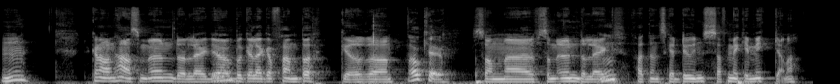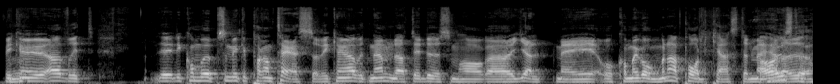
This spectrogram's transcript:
Du kan ha den här som underlägg. Jag brukar lägga fram böcker eh, Okej. som, eh, som underlägg. För att den ska dunsa för mycket i mickarna. Vi kan ju övrigt... Det, det kommer upp så mycket parenteser. Vi kan ju övrigt nämna att det är du som har eh, hjälpt mig att komma igång med den här podcasten. Med Ja, just det.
